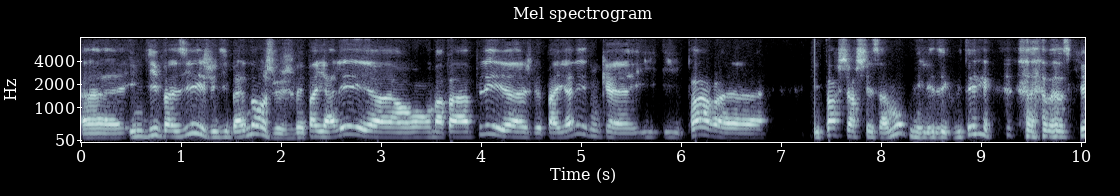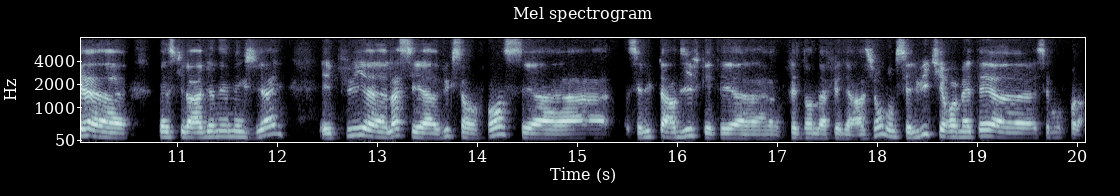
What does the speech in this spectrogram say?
euh, il me dit vas-y, je lui dis bah non, je, je vais pas y aller, euh, on, m'a pas appelé, euh, je vais pas y aller. Donc il, part, il part chercher sa montre, mais il est dégoûté parce parce qu'il aurait bien aimé que j'y aille. Et puis là, c'est vu que c'est en France, c'est c'est Luc Tardif qui était président de la fédération, donc c'est lui qui remettait ces montres-là.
